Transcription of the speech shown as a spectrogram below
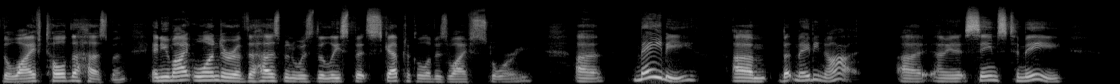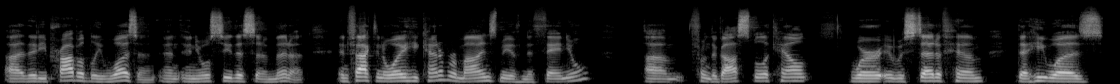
the wife told the husband, and you might wonder if the husband was the least bit skeptical of his wife's story. Uh, maybe, um, but maybe not. Uh, I mean, it seems to me uh, that he probably wasn't, and, and you'll see this in a minute. In fact, in a way, he kind of reminds me of Nathaniel um, from the gospel account, where it was said of him that he was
